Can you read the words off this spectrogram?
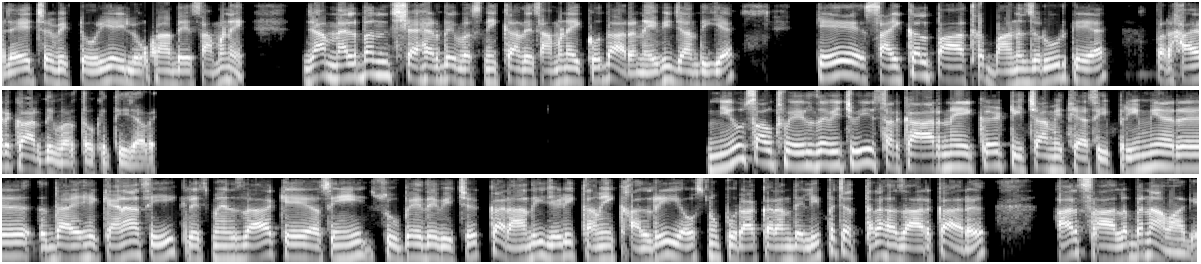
ਅਜੇ ਚ ਵਿਕਟੋਰੀਆਈ ਲੋਕਾਂ ਦੇ ਸਾਹਮਣੇ ਜਾਂ ਮੈਲਬਨ ਸ਼ਹਿਰ ਦੇ ਵਸਨੀਕਾਂ ਦੇ ਸਾਹਮਣੇ ਇੱਕ ਉਦਾਹਰਨ ਇਹ ਵੀ ਜਾਂਦੀ ਹੈ ਕਿ ਸਾਈਕਲ ਪਾਥ ਬਣ ਜ਼ਰੂਰ ਗਿਆ ਪਰ ਹਾਇਰ ਕਾਰ ਦੀ ਵਰਤੋਂ ਕੀਤੀ ਜਾਵੇ। ਨਿਊ ਸਾਊਥ ਵੇਲਸ ਦੇ ਵਿੱਚ ਵੀ ਸਰਕਾਰ ਨੇ ਇੱਕ ਟੀਚਾ ਮਿੱਥਿਆ ਸੀ। ਪ੍ਰੀਮੀਅਰ ਦਾ ਇਹ ਕਹਿਣਾ ਸੀ ਕ੍ਰਿਸਮਸ ਦਾ ਕਿ ਅਸੀਂ ਸੂਬੇ ਦੇ ਵਿੱਚ ਘਰਾਂ ਦੀ ਜਿਹੜੀ ਕਮੀ ਖਲ ਰਹੀ ਹੈ ਉਸ ਨੂੰ ਪੂਰਾ ਕਰਨ ਦੇ ਲਈ 75000 ਘਰ ਹਰ ਸਾਲ ਬਣਾਵਾਂਗੇ।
